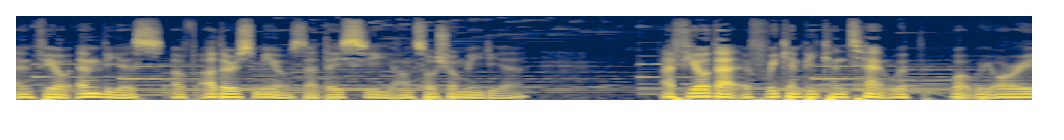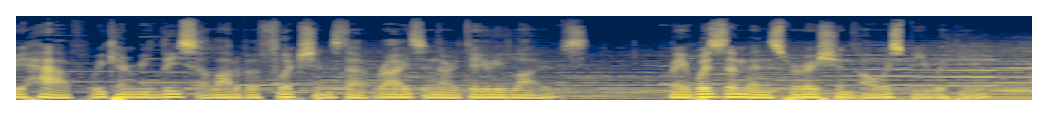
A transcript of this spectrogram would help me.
and feel envious of others' meals that they see on social media. I feel that if we can be content with what we already have, we can release a lot of afflictions that rise in our daily lives. May wisdom and inspiration always be with you.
